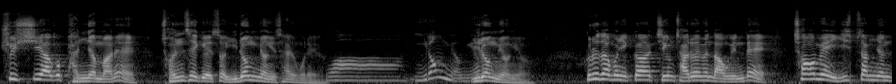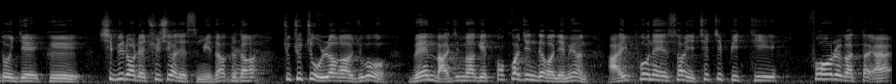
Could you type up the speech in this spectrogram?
출시하고 반년 만에 전 세계에서 1억 명이 사용을 해요. 와, 1억 명이요? 1억 명이요. 그러다 보니까 지금 자료화면 나오고 있는데 처음에 23년도 이제 그 11월에 출시가 됐습니다. 그러다가 네. 쭉쭉쭉 올라가가지고 맨 마지막에 꺾어진 데가 뭐냐면 아이폰에서 이 챗GPT 4를 갖다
